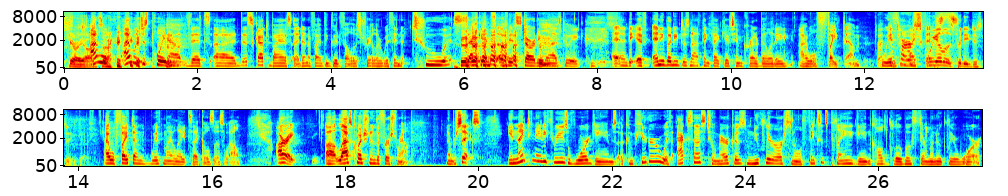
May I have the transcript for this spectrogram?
carry on. I will, Sorry. I will just point out that uh, Scott Tobias identified the Goodfellas trailer within two seconds of it starting last week. And if anybody does not think that gives him credibility, I will fight them That with guitar my squeal fists. is pretty distinctive. I will fight them with my light cycles as well. All right, uh, last question of the first round. Number six. In 1983's War Games, a computer with access to America's nuclear arsenal thinks it's playing a game called Global Thermonuclear War,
